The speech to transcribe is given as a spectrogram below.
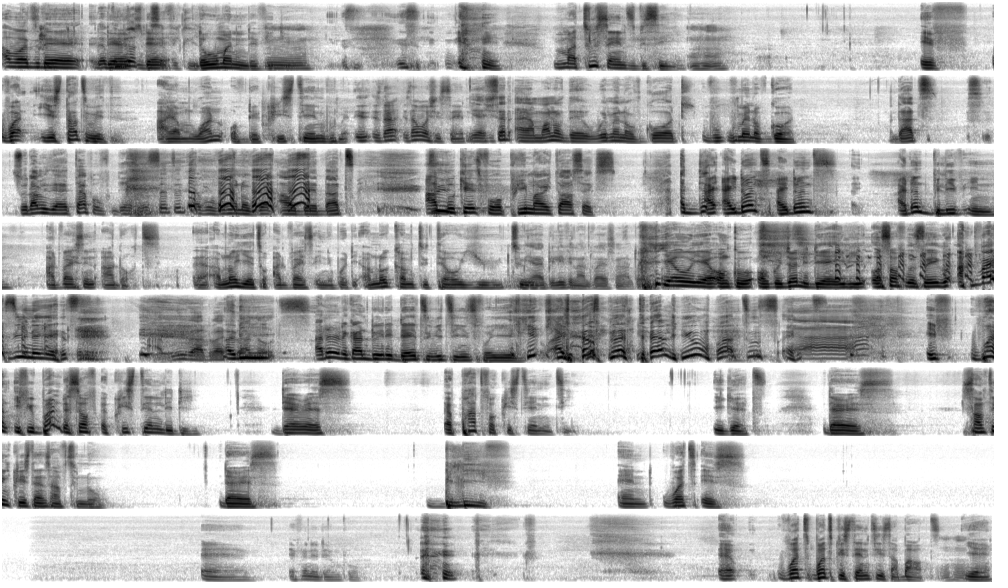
about the The the, video specifically. the woman in the video. Mm. It's- my two cents BC. Mm-hmm. if what you start with I am one of the Christian women. Is, is that is that what she said? Yeah, she said, I am one of the women of God W- women of God. That's so that means there are a type of there's a certain type of women of God out there that advocates for premarital sex. I d- I, I don't I don't I don't believe in advising adults. Uh, I'm not here to advise anybody. I'm not come to tell you to. Me, I believe in and advice. yeah, oh yeah, Uncle Uncle Johnny there, you- or something say go advise you niggas. I believe in advice I mean, adults. I don't really can't do any dirty meetings for you. I just tell you what to say. If one, if you brand yourself a Christian lady, there is a path for Christianity. You get there is something Christians have to know. There is belief and what is uh, if any uh, what what Christianity is about, mm-hmm. yeah,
